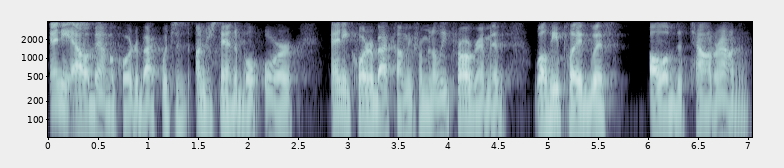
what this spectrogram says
any Alabama quarterback, which is understandable, or any quarterback coming from an elite program is, well, he played with all of this talent around him.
